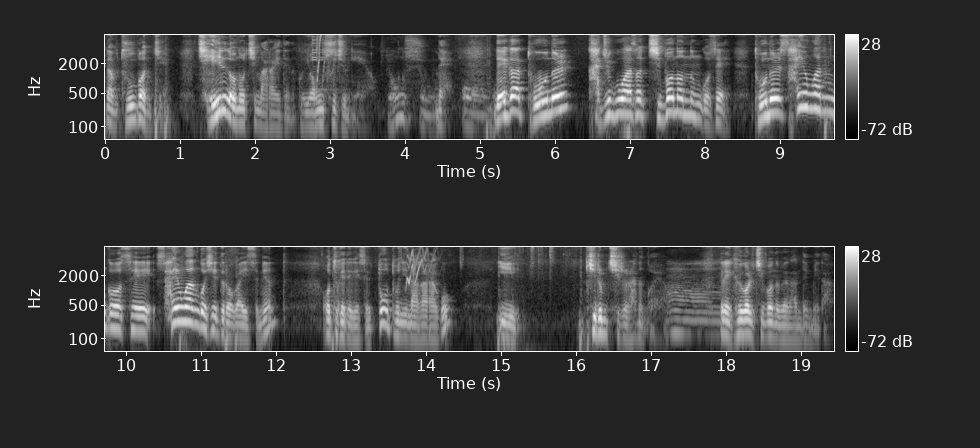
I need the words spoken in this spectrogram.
그다음 두 번째 제일 넣어놓지 말아야 되는 거 영수증이에요. 영수증. 네. 어. 내가 돈을 가지고 와서 집어넣는 곳에 돈을 사용한 것에 사용한 것이 들어가 있으면 어떻게 되겠어요? 또 돈이 나가라고 이 기름칠을 하는 거예요. 음. 그래 그걸 집어넣으면 안 됩니다.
